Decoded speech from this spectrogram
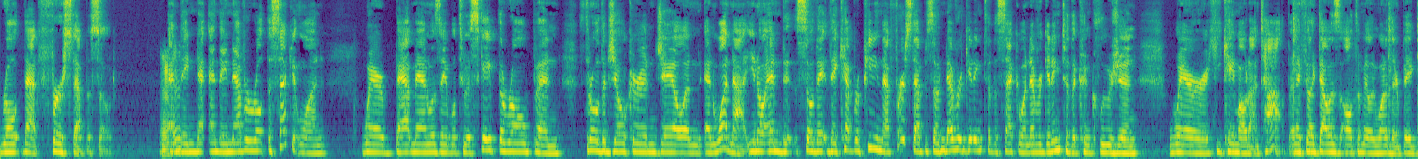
wrote that first episode, mm-hmm. and they ne- and they never wrote the second one where Batman was able to escape the rope and throw the Joker in jail and and whatnot, you know. And so they they kept repeating that first episode, never getting to the second one, never getting to the conclusion where he came out on top. And I feel like that was ultimately one of their big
